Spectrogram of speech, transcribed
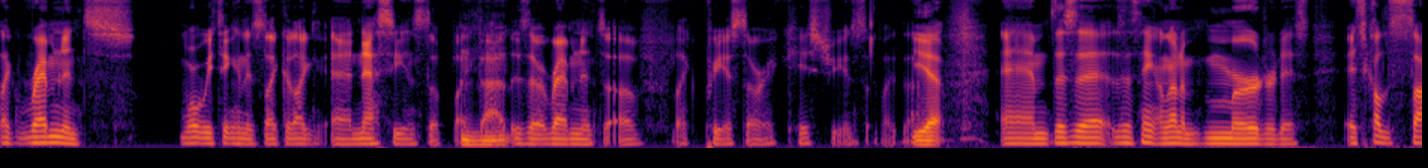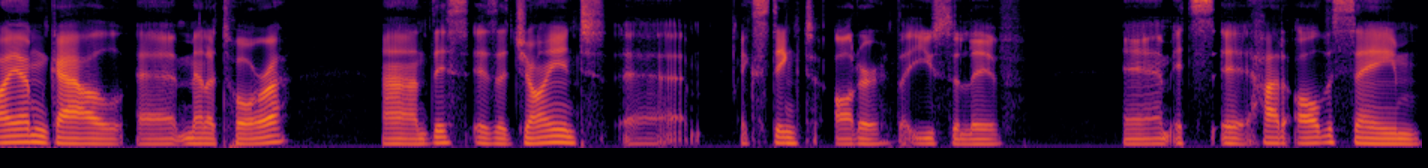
like remnants. What are we thinking is like like uh, Nessie and stuff like that. Mhm. Is a remnant of like prehistoric history and stuff like that. Yeah. Um, there's a there's a thing I'm gonna murder this. It's called Siam Gal uh, Melitora, and this is a giant um extinct otter that used to live. Um, it's it had all the same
